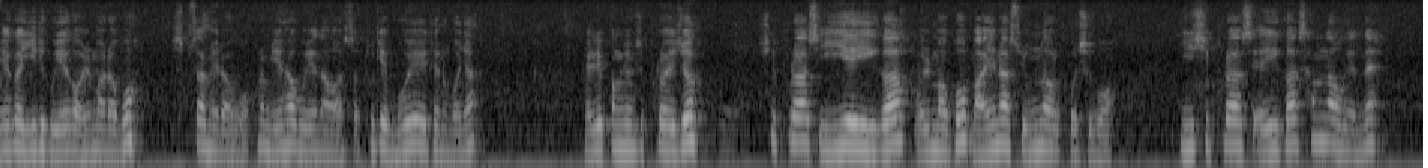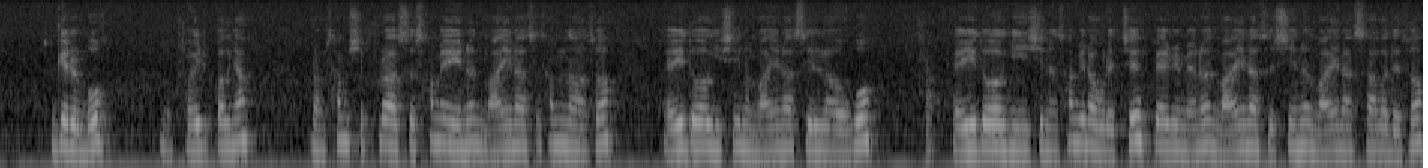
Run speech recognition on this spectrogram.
얘가 1이고 얘가 얼마라고? 13이라고. 그럼 얘하고 얘 나왔어. 두 개 뭐 해야 되는 거냐? 연립방정식 풀어야죠. C 플러스 2A가 얼마고? 마이너스 6 나올 것이고 2C 플러스 A가 3 나오겠네. 두 개를 뭐 더해줄까 그냥? 그럼 30 플러스 3A는 마이너스 3 나와서 A 더하기 C는 마이너스 1 나오고 A 더하기 2C는 3이라고 그랬지? 빼주면은 마이너스 C는 마이너스 4가 돼서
